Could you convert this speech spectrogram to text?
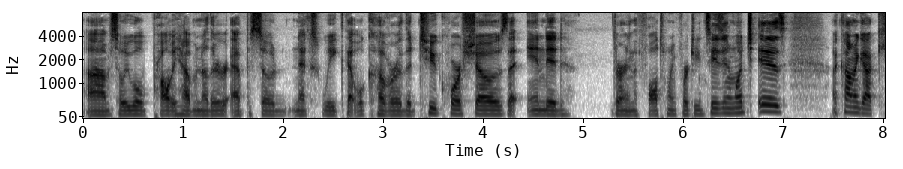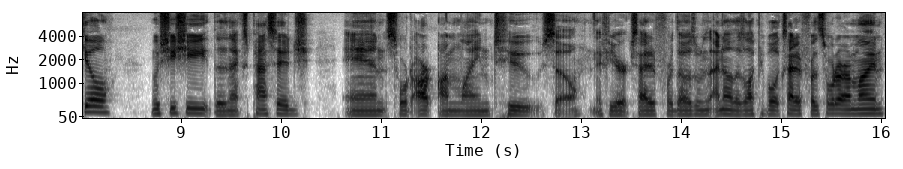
Um, so we will probably have another episode next week that will cover the two cour shows that ended during the fall 2014 season, which is Akame ga Kill, Mushishi, The Next Passage, and Sword Art Online 2. So if you're excited for those ones, I know there's a lot of people excited for the Sword Art Online.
